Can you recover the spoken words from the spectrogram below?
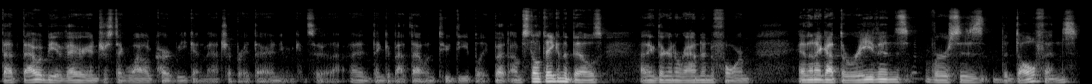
that that would be a very interesting wild card weekend matchup right there. I didn't even consider that. I didn't think about that one too deeply, but I'm still taking the Bills. I think they're gonna round into form. And then I got the Ravens versus the Dolphins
